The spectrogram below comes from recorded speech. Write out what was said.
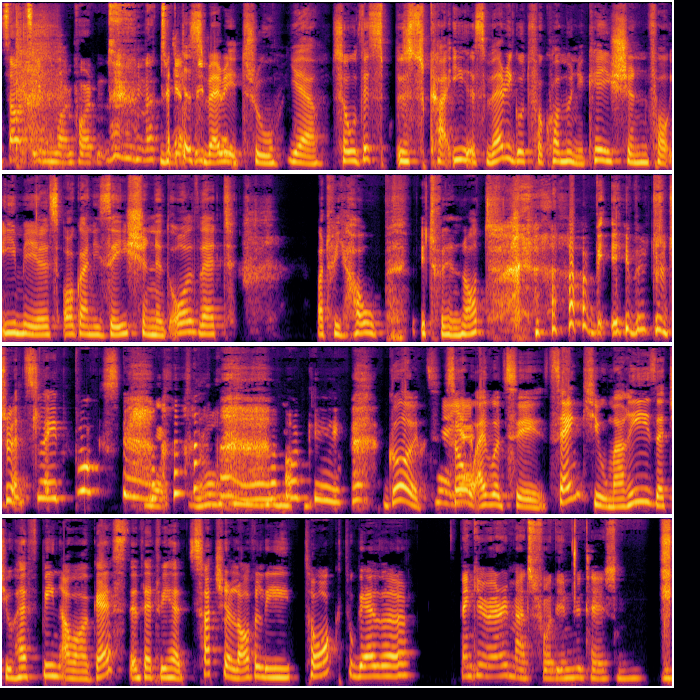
so it's even more important not to That get is very true. Yeah. So this this KI is very good for communication, for emails, organization, and all that. But we hope it will not be able to translate books. okay, good. Yeah, so yeah. I would say thank you, Marie, that you have been our guest and that we had such a lovely talk together. Thank you very much for the invitation.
